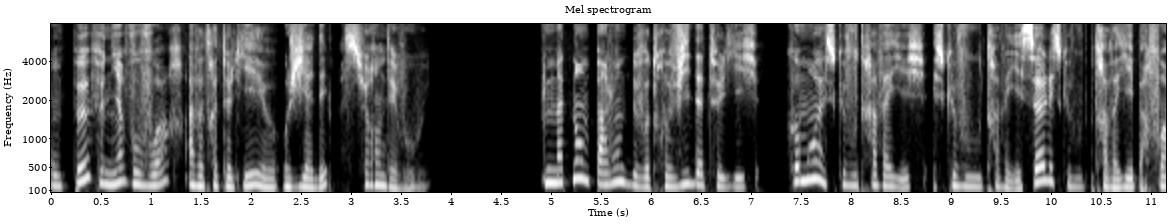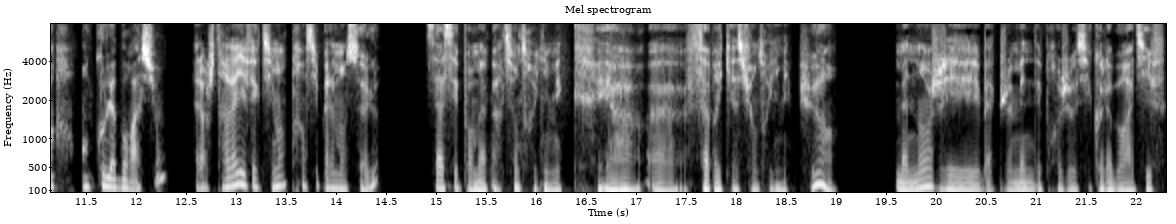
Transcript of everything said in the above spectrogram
on peut venir vous voir à votre atelier euh, au JAD Sur rendez-vous, oui. Maintenant, parlons de votre vie d'atelier. Comment est-ce que vous travaillez? Est-ce que vous travaillez seul? Est-ce que vous travaillez parfois en collaboration? Alors, je travaille effectivement principalement seul. Ça, c'est pour ma partie, entre guillemets, créa, euh, fabrication, entre guillemets, pure. Maintenant, j'ai, bah, je mène des projets aussi collaboratifs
